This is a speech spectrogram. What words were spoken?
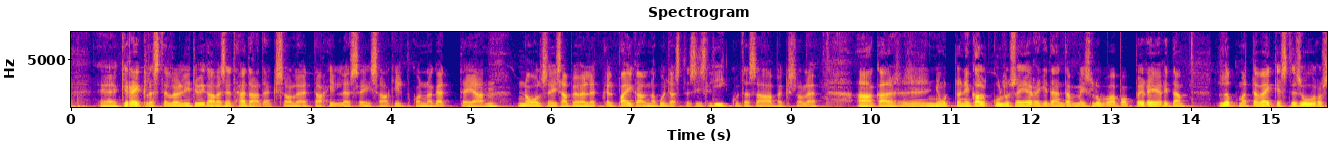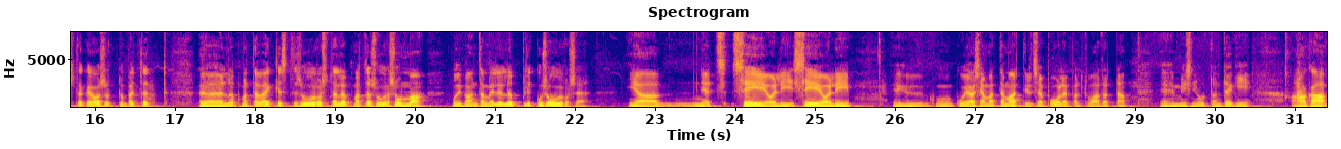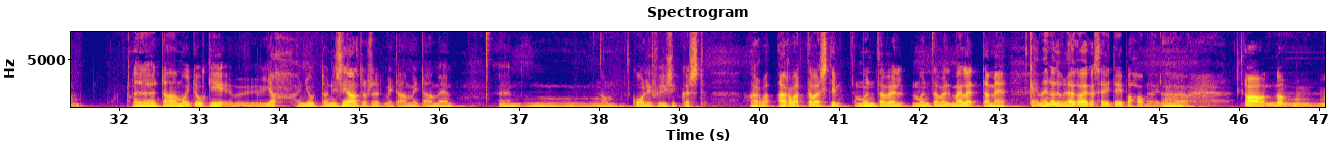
kreeklastel olid ju igavesed hädad, eks ole, et Achilles ei saa kilpkonna kätte ja mm -hmm. nool seisab ühel hetkel paigal, no kuidas ta siis liikuda saab, eks ole. aga Newtoni kalkuluse järgi tähendab, mis lubab opereerida lõpmata väikeste suurustega ja osutub, et, et äh, lõpmata väikeste suuruste lõpmata suur summa võib anda meile lõpliku suuruse. ja nii et see oli, see oli kui asja matemaatilise poole pealt vaadata, mis Newton tegi. aga äh, ta muidugi jah, Newtoni seadused, mida, mida me noh, koolifüüsikast arva, arvatavasti mõnda veel, mõnda veel mäletame. käime nad üle ka, ega see ei tee paha meile äh.? aa, no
